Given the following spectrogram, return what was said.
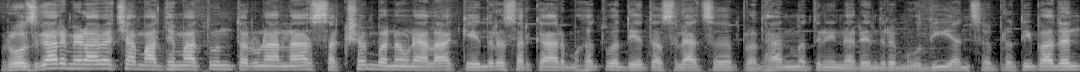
रोजगार मेळाव्याच्या माध्यमातून तरुणांना सक्षम बनवण्याला केंद्र सरकार महत्त्व देत असल्याचं प्रधानमंत्री नरेंद्र मोदी यांचं प्रतिपादन.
